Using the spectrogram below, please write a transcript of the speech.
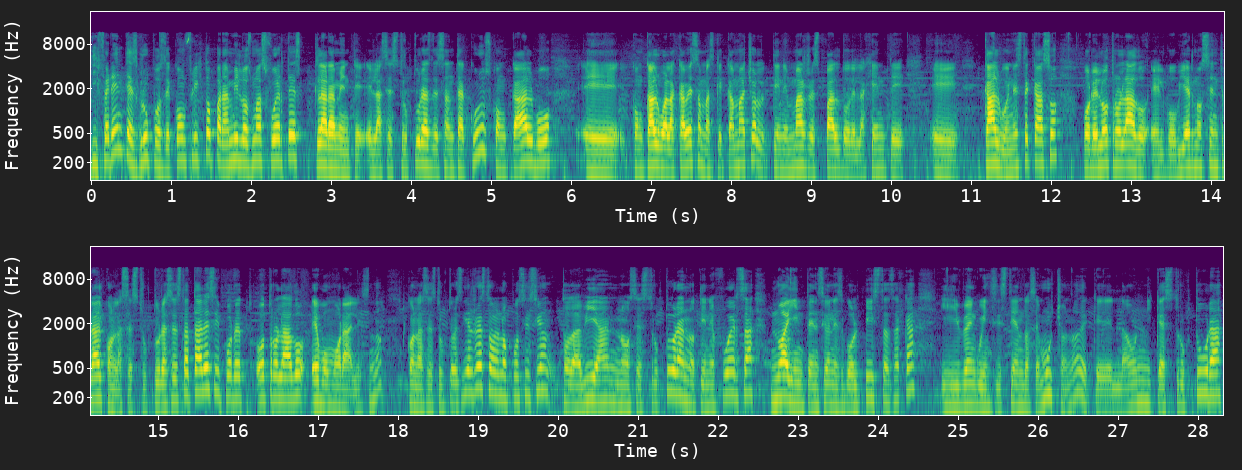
diferentes grupos de conflicto, para mí los más fuertes, claramente, eh, las estructuras de Santa Cruz con Calvo, eh, con Calvo a la cabeza, más que Camacho, tiene más respaldo de la gente eh, Calvo en este caso, por el otro lado el gobierno central con las estructuras estatales y por el otro lado Evo Morales, ¿no? con las estructuras. Y el resto de la oposición todavía no se estructura, no tiene fuerza, no hay intenciones golpistas acá y vengo insistiendo hace mucho, ¿no? De que la única estructura,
